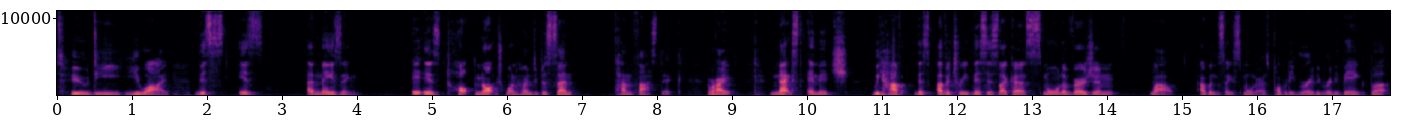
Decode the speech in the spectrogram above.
2d ui this is amazing. It is top notch, 100% tantastic. Right. Next image, we have this other tree. This is like a smaller version. Well, I wouldn't say smaller. It's probably really, really big. But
